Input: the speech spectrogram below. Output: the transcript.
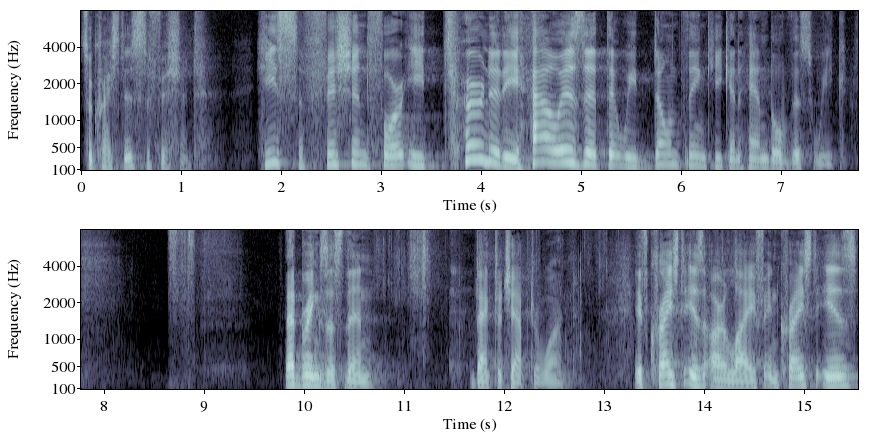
So Christ is sufficient. He's sufficient for eternity. How is it that we don't think He can handle this week? That brings us then back to chapter 1. If Christ is our life and Christ is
